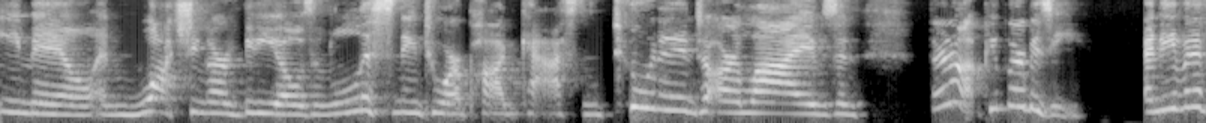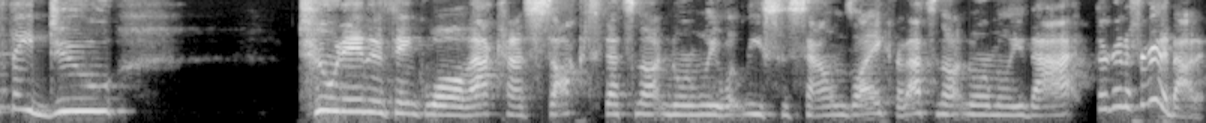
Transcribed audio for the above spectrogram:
email and watching our videos and listening to our podcast and tuning into our lives and they're not people are busy. And even if they do tune in and think well that kind of sucked. That's not normally what lisa sounds like or that's not normally that they're going to forget about it.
